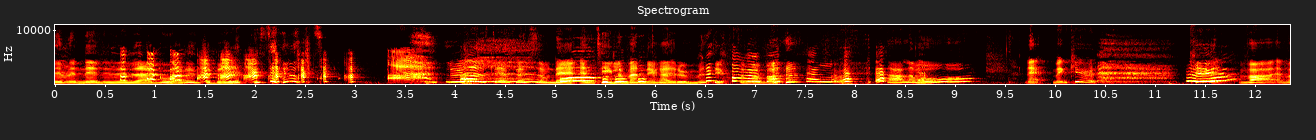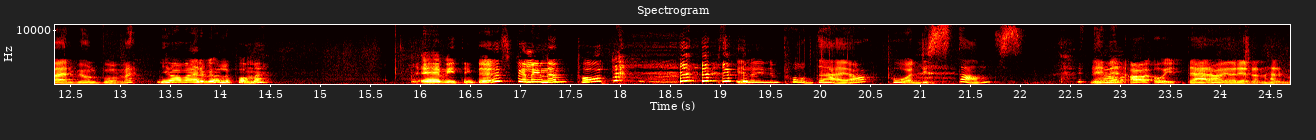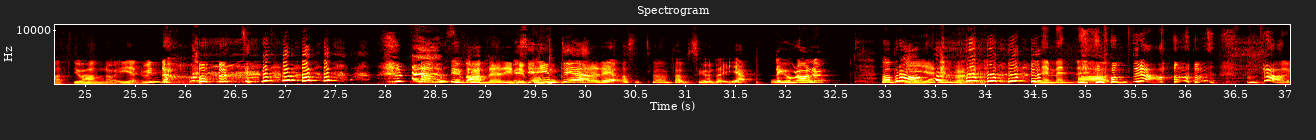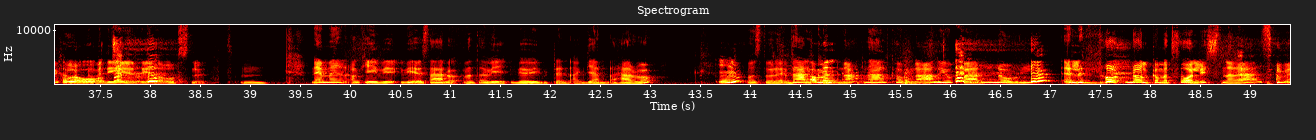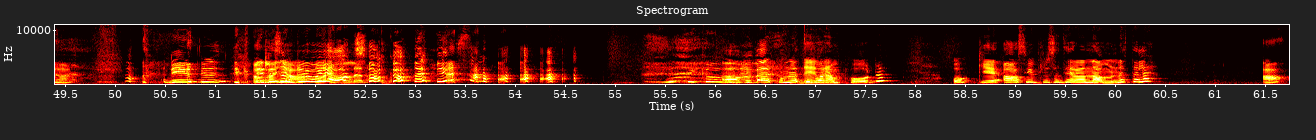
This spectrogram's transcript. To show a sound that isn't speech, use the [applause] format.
Nej men nej nej nej, det där går inte, det är jättestelt. Nu känns helt plötsligt som det är en till människa i rummet typ. Som man bara, hallå? Nej men kul. Kul! Vad, vad är det vi håller på med? Ja, vad är det vi håller på med? Eh, vi tänkte spela in en podd. Spelar in en podd här ja, på distans. Nej Ja. men ah, oj, där har jag redan härmat Johanna och Edvin då. Vi, bara, vi ska podden. inte göra det. Och så fem, fem sekunder. Japp, det går bra nu. Vad bra! Ja, det bra. Nej men Ja. [laughs] vad bra! Vad bra det. Förlåt. Men det är en del av oss nu. Mm. Nej men okej, vi, vi gör så här då. Vänta, vi, vi har gjort en agenda här då. Mm. Vad står det? Välkomna, välkomna allihopa. [laughs] Noll, eller noll- 0,2 lyssnare här som vi har. [laughs] Det är, du, det kommer är liksom jag du och jag Ellen. som kommer lyssna. Det Ja, det. men välkomna till Nej, men- våran podd. Och eh, ja, ska vi presentera namnet eller? Ja.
